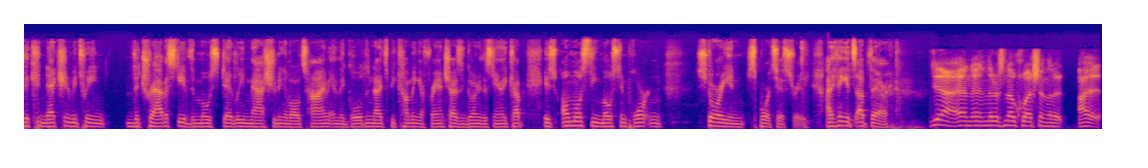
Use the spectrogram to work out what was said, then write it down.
the connection between the travesty of the most deadly mass shooting of all time and the Golden Knights becoming a franchise and going to the Stanley Cup is almost the most important story in sports history. I think it's up there. Yeah, and, and there's no question that it. I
